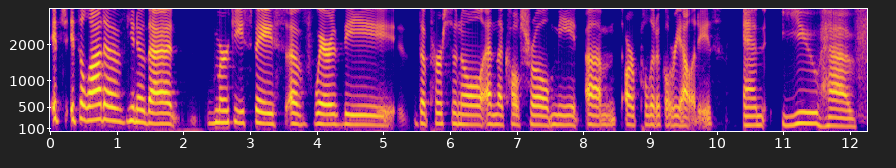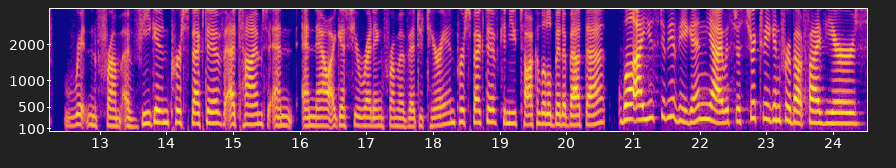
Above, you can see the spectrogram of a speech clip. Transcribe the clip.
it's it's a lot of you know that murky space of where the the personal and the cultural meet um, our political realities. And you have written from a vegan perspective at times and and now I guess you're writing from a vegetarian perspective. Can you talk a little bit about that? Well, I used to be a vegan. Yeah, I was just strict vegan for about 5 years.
